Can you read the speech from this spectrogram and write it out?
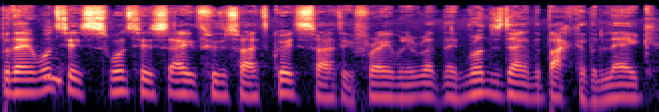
but then once it's once it's out through the sciatic, greater sciatic foramen, it run- then runs down the back of the leg.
